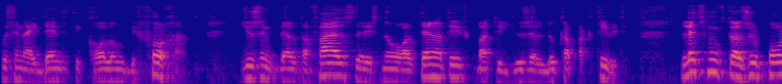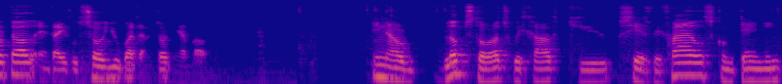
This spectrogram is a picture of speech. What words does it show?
with an identity column beforehand. Using Delta files, there is no alternative but to use a lookup activity. Let's move to Azure portal and I will show you what I'm talking about. In our blob storage, we have two CSV files containing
